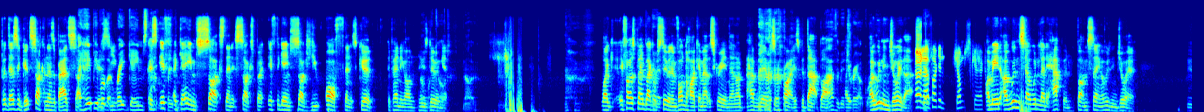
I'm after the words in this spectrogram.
but there's a good suck and there's a bad suck. I hate people that you- rate games. Because if a them. game sucks, then it sucks. But if the game sucks you off, then it's good, depending on Oh who's my doing God. it. No. No. Like if I was playing Black Ops 2 and then Vonderhaar came out the screen, then I'd have a bit of a surprise with that. I But have to be I, I wouldn't enjoy that. No, that Yeah. fucking jump scare. I mean, I wouldn't say I wouldn't let it happen, but I'm saying I wouldn't enjoy it. Hmm.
